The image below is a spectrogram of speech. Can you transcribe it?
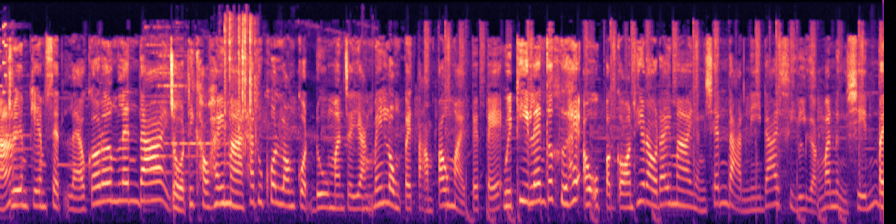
นะ เตรียมเกมเสร็จแล้วก็เริ่มเล่นได้ โจทย์ที่เขาให้มาถ้าทุกคนลองกดดูมันจะยังไม่ลงไปตามเป้าหมายเป๊ะๆวิธีเล่นก็คือให้เอาอุปกรณ์ที่เราได้มาอย่างเช่นด่านนี้ได้สีเหลืองมาหนึ่งชิ้น ไป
